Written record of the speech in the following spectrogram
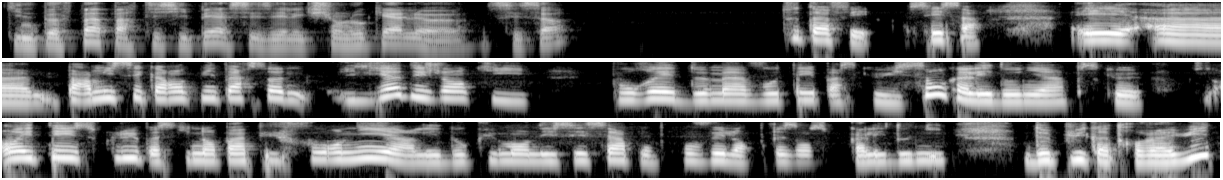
qui ne peuvent pas participer à ces élections locales. C'est ça? Tout à fait, c'est ça. Et parmi ces 40 000 personnes, il y a des gens qui pourraient demain voter parce qu'ils sont calédoniens, parce qu'ils ont été exclus parce qu'ils n'ont pas pu fournir les documents nécessaires pour prouver leur présence en Calédonie depuis 88,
